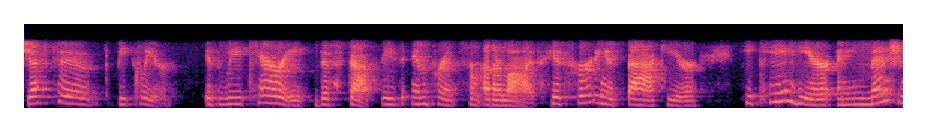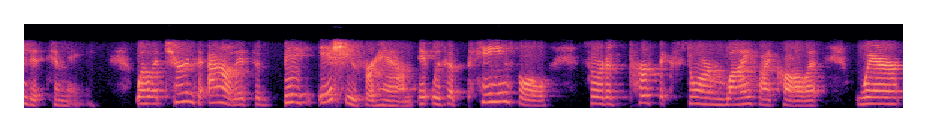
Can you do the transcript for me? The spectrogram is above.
just to be clear, is we carry this stuff, these imprints from other lives. His hurting his back here. He came here and he mentioned it to me. Well, it turns out it's a big issue for him. It was a painful, sort of perfect storm life, I call it, where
